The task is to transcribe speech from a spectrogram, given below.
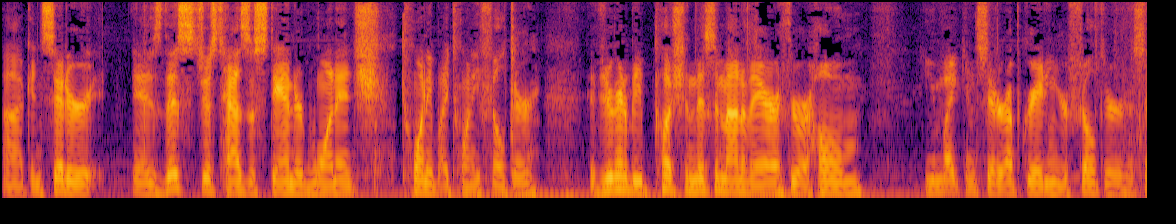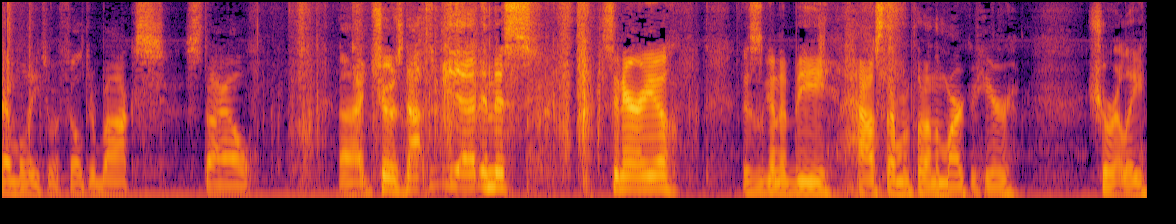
uh, consider is this just has a standard one inch 20 by 20 filter. If you're going to be pushing this amount of air through a home, you might consider upgrading your filter assembly to a filter box style. Uh, I chose not to do that in this scenario. This is going to be a house that I'm going to put on the market here shortly.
